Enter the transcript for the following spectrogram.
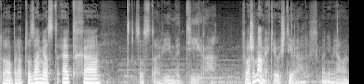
Dobra, to zamiast Etcha zostawimy Tira. Chyba, że mam jakiegoś Tira, ale chyba nie miałem.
